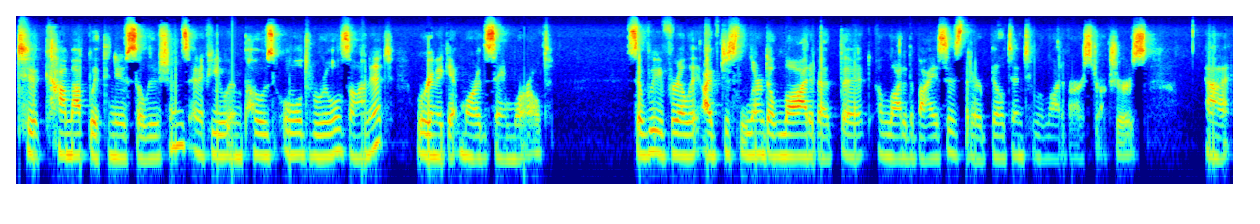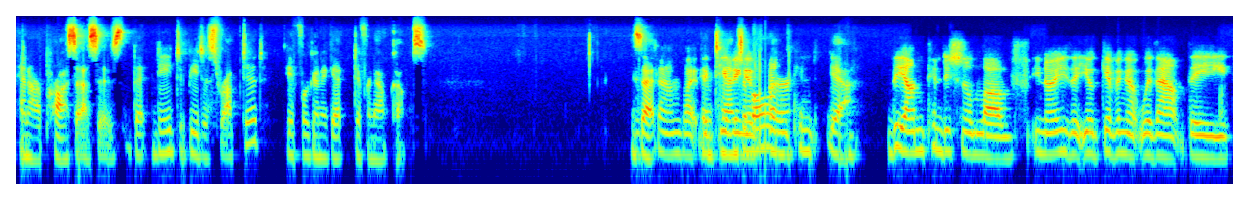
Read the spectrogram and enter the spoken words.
to come up with new solutions. And if you impose old rules on it, we're going to get more of the same world. So we've really, I've just learned a lot about the, a lot of the biases that are built into a lot of our structures uh, and our processes that need to be disrupted if we're going to get different outcomes. Is that sounds like the giving of uncon- yeah the unconditional love you know that you're giving it without the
